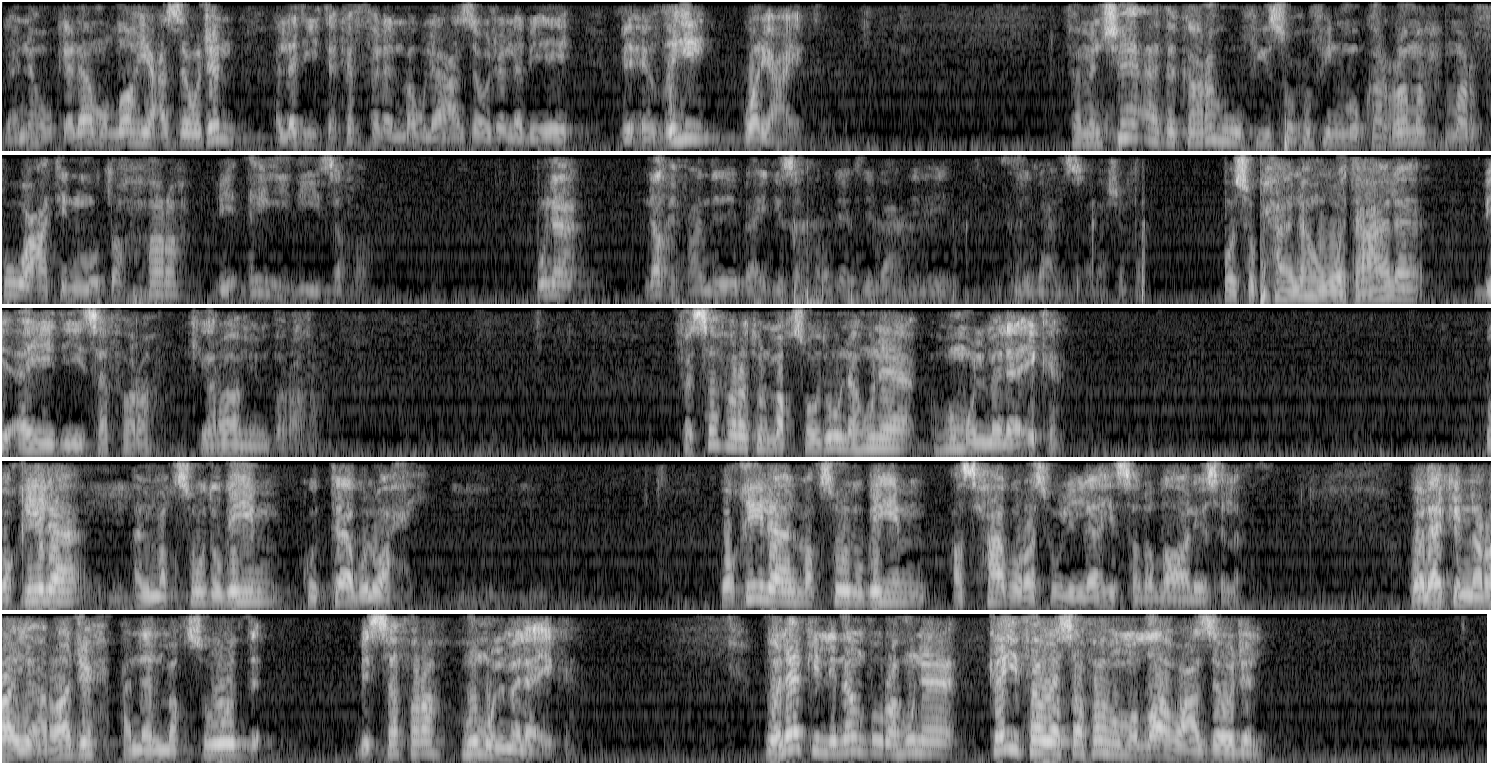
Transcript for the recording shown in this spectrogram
لأنه كلام الله عز وجل الذي تكفل المولى عز وجل بإيه؟ بحفظه ورعايته فمن شاء ذكره في صحف مكرمة مرفوعة مطهرة بأيدي سفر هنا نقف عند بأيدي سفر ديت لبعد الايه لبعد الصلاة. شفر سبحانه وتعالى بأيدي سفرة كرام بررة فالسفرة المقصودون هنا هم الملائكة. وقيل المقصود بهم كتاب الوحي. وقيل المقصود بهم أصحاب رسول الله صلى الله عليه وسلم. ولكن الرأي الراجح أن المقصود بالسفرة هم الملائكة. ولكن لننظر هنا كيف وصفهم الله عز وجل.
